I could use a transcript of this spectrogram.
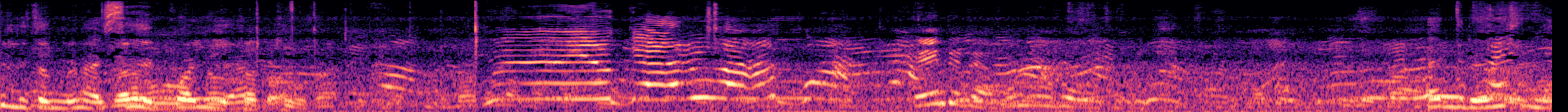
Ele também vai se recolher agora. Eu quero água. Vem, bebê, vamos ver. É grande, né?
